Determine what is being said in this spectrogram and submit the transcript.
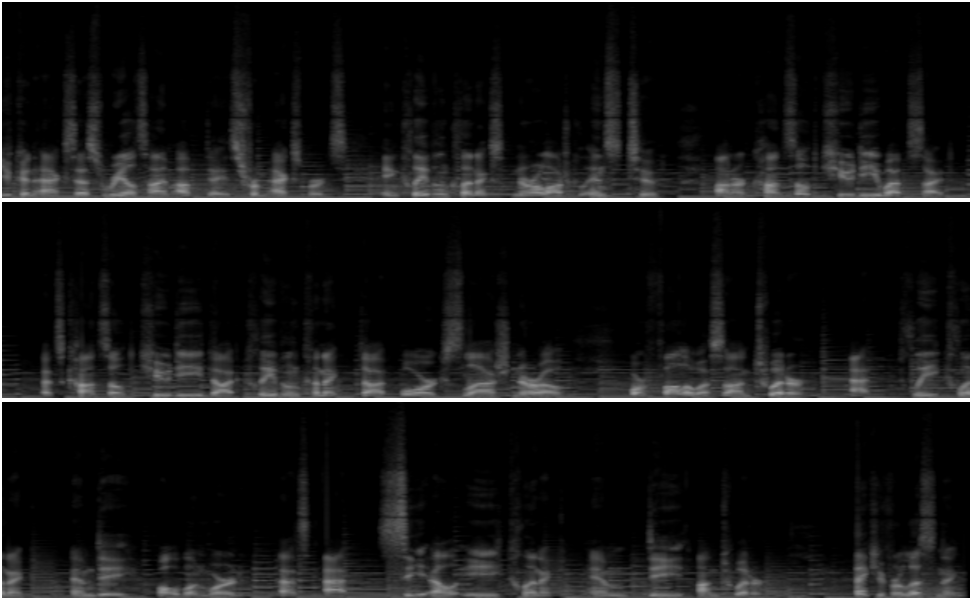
you can access real time updates from experts in Cleveland Clinic's Neurological Institute on our Consult QD website. That's consultqd.clevelandclinic.org slash neuro, or follow us on Twitter at CleClinicMD, all one word, that's at CLE Clinic MD on Twitter. Thank you for listening.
